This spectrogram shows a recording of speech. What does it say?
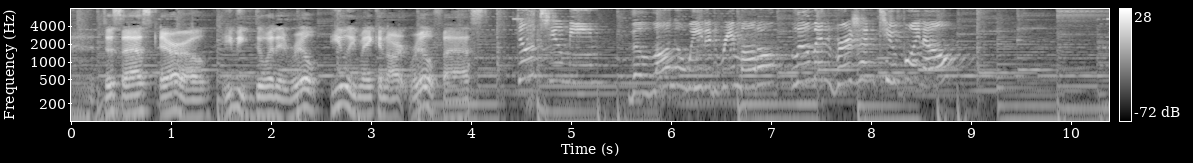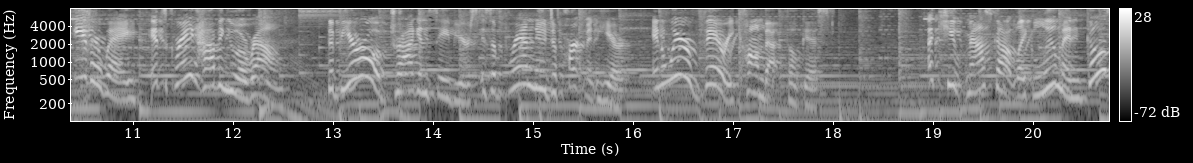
just ask Arrow. He be doing it real. He be making art real fast. Don't you mean the long-awaited remodel, Lumen version 2.0? Either way, it's great having you around. The Bureau of Dragon Saviors is a brand new department here, and we're very combat focused. A cute mascot like Lumen goes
